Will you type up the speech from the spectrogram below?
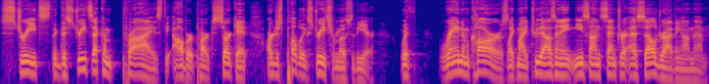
streets, like the streets that comprise the Albert Park circuit, are just public streets for most of the year, with random cars like my 2008 Nissan Sentra SL driving on them.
